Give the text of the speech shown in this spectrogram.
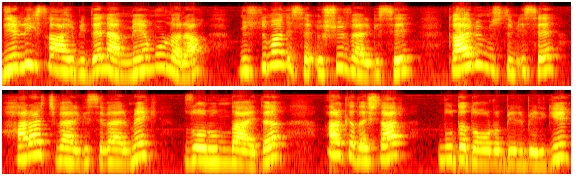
dirlik sahibi denen memurlara Müslüman ise öşür vergisi, gayrimüslim ise haraç vergisi vermek zorundaydı. Arkadaşlar bu da doğru bir bilgi.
